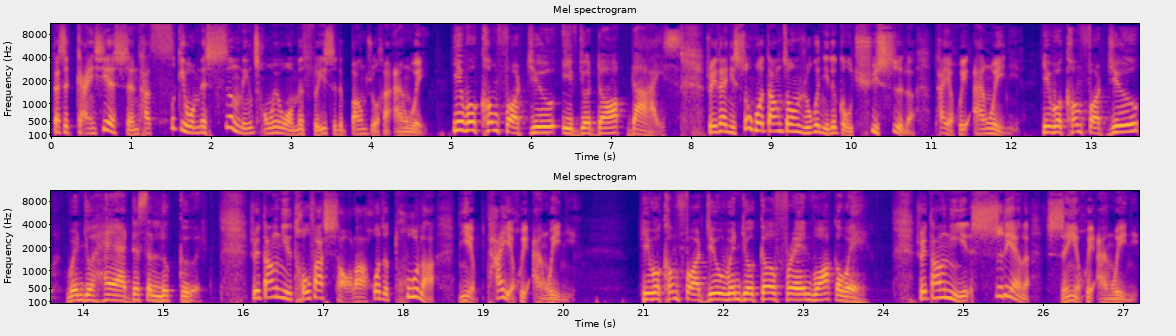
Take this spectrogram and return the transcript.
但是感谢神，他赐给我们的圣灵，成为我们随时的帮助和安慰。 He will comfort you if your dog dies. 所以在你生活当中，如果你的狗去世了，他也会安慰你。 He will comfort you when your hair doesn't look good. 所以当你的头发少了或者秃了，你也他也会安慰你。 He will comfort you when your girlfriend walk away. 所以当你失恋了，神也会安慰你。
